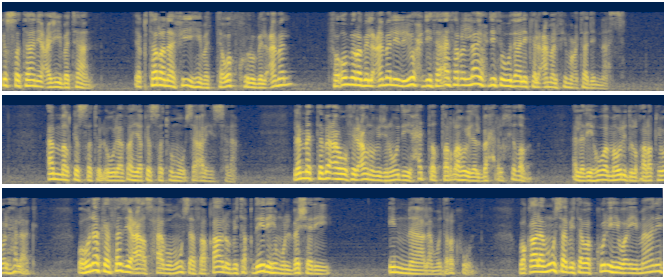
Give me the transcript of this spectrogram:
قصتان عجيبتان. اقترن فيهما التوكل بالعمل فأمر بالعمل ليحدث أثرا لا يحدثه ذلك العمل في معتاد الناس. أما القصة الأولى فهي قصة موسى عليه السلام. لما اتبعه فرعون بجنوده حتى اضطره إلى البحر الخضم الذي هو مورد الغرق والهلاك. وهناك فزع أصحاب موسى فقالوا بتقديرهم البشري إنا لمدركون. وقال موسى بتوكله وإيمانه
